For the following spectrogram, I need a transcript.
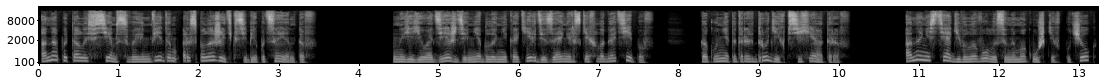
она пыталась всем своим видом расположить к себе пациентов. На ее одежде не было никаких дизайнерских логотипов, как у некоторых других психиатров. Она не стягивала волосы на макушке в пучок,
